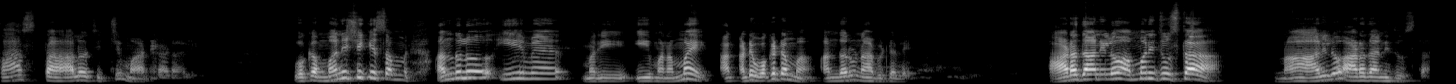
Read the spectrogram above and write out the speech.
కాస్త ఆలోచించి మాట్లాడాలి. ఒక మనిషికి సం అందులో ఈమె మరి ఈ మన అమ్మాయి అంటే ఒకటమ్మ అందరూ నా బిడ్డలే. ఆడదానిలో అమ్మని చూస్తా. నా ఆలిలో ఆడదాన్ని చూస్తా.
